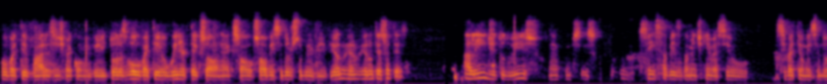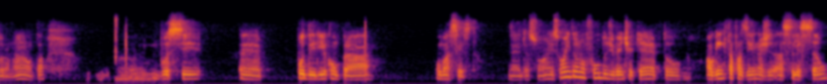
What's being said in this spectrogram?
ou vai ter várias, a gente vai conviver e todas, ou vai ter o winner takes all, né, que só, só o vencedor sobrevive. Eu, eu, eu não tenho certeza. Além de tudo isso, né, sem saber exatamente quem vai ser o, se vai ter um vencedor ou não, tal, você é, poderia comprar uma cesta né, de ações, ou entrar no fundo de venture capital, alguém que está fazendo a, a seleção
